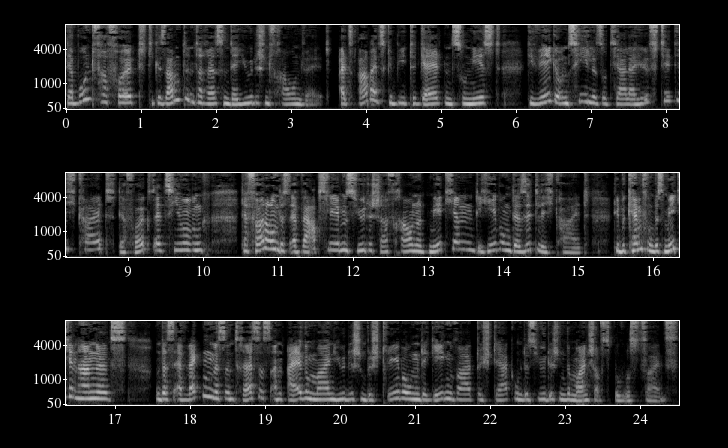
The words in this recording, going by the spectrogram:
der Bund verfolgt die Gesamtinteressen der jüdischen Frauenwelt. Als Arbeitsgebiete gelten zunächst die Wege und Ziele sozialer Hilfstätigkeit, der Volkserziehung, der Förderung des Erwerbslebens jüdischer Frauen und Mädchen, die Hebung der Sittlichkeit, die Bekämpfung des Mädchenhandels und das Erwecken des Interesses an allgemein jüdischen Bestrebungen der Gegenwart durch Stärkung des jüdischen Gemeinschaftsbewusstseins.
